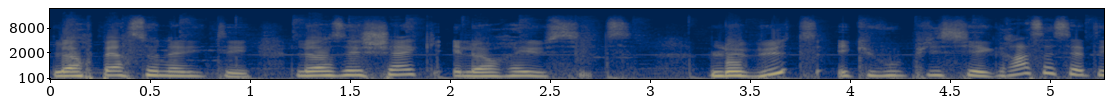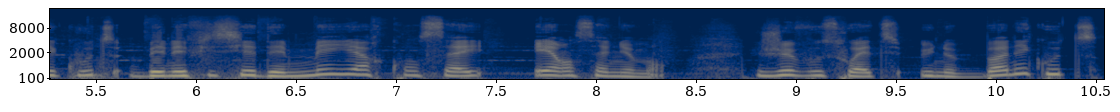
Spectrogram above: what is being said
leur personnalité, leurs échecs et leurs réussites. Le but est que vous puissiez, grâce à cette écoute, bénéficier des meilleurs conseils et enseignements. Je vous souhaite une bonne écoute.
